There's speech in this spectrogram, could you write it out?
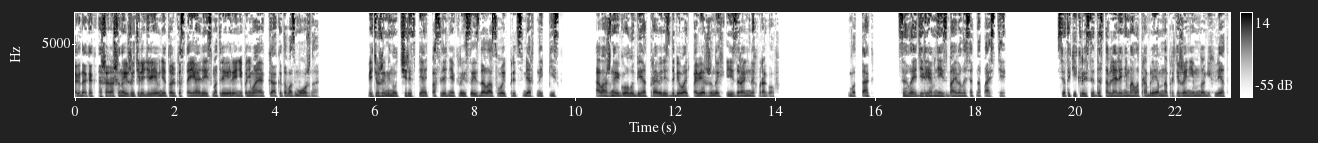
Тогда как ошарашенные жители деревни только стояли и смотрели, не понимая, как это возможно. Ведь уже минут через пять последняя крыса издала свой предсмертный писк, а важные голуби отправились добивать поверженных и израненных врагов. Вот так целая деревня избавилась от напасти. Все-таки крысы доставляли немало проблем на протяжении многих лет,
